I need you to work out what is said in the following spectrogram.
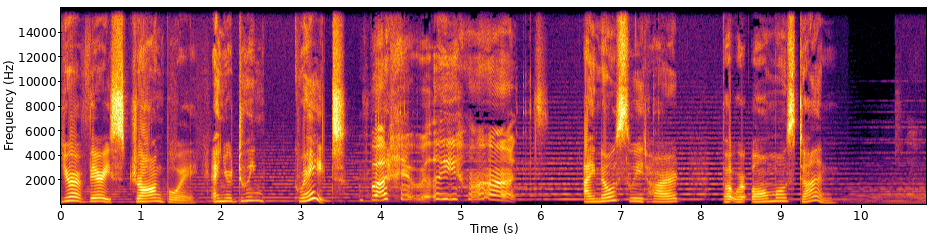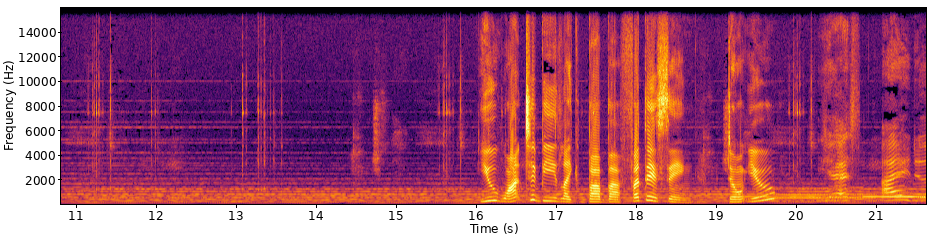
You're a very strong boy, and you're doing great. But it really hurts. I know, sweetheart, but we're almost done. You want to be like Baba Fateh Singh, don't you? Yes, I do.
